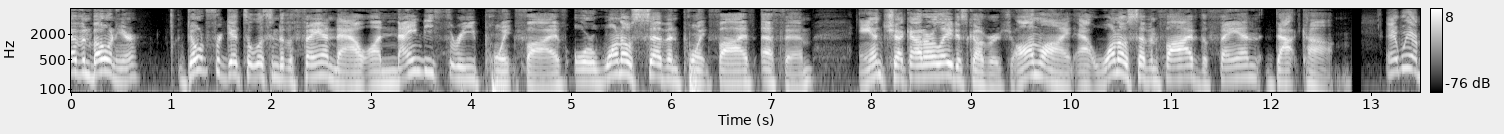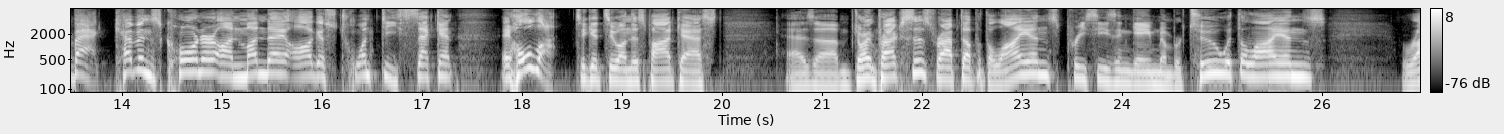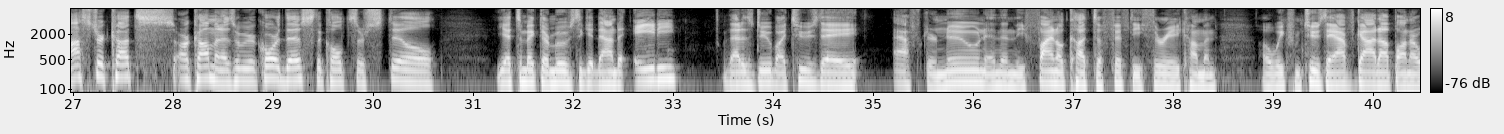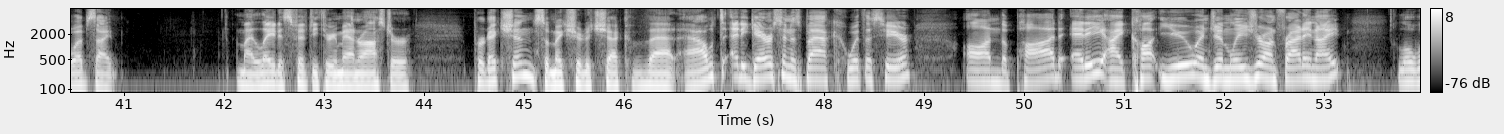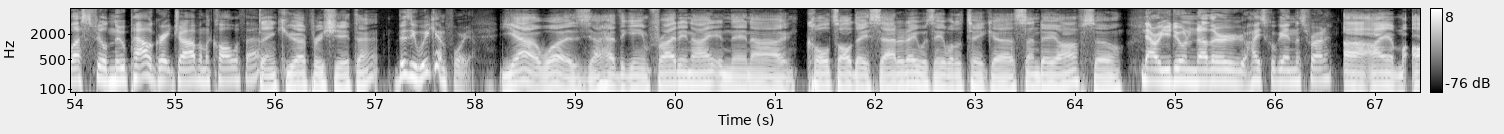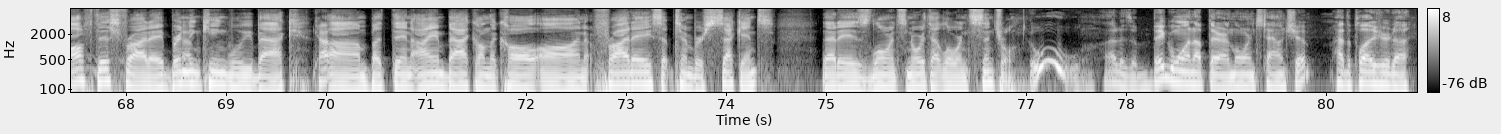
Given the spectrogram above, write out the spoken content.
Kevin Bowen here. Don't forget to listen to The Fan now on 93.5 or 107.5 FM and check out our latest coverage online at 1075thefan.com. And we are back. Kevin's Corner on Monday, August 22nd. A whole lot to get to on this podcast as um, joint practices wrapped up with the Lions, preseason game number two with the Lions. Roster cuts are coming as we record this. The Colts are still yet to make their moves to get down to 80. That is due by Tuesday afternoon. And then the final cut to 53 coming a week from Tuesday. I've got up on our website my latest 53 man roster prediction. So make sure to check that out. Eddie Garrison is back with us here on the pod. Eddie, I caught you and Jim Leisure on Friday night. Little Westfield New Pal. Great job on the call with that. Thank you. I appreciate that. Busy weekend for you. Yeah, it was. I had the game Friday night and then uh, Colts all day Saturday. Was able to take a Sunday off. So now, are you doing another high school game this Friday? Uh, I am off this Friday. Brendan okay. King will be back. Okay. Um, but then I am back on the call on Friday, September 2nd. That is Lawrence North at Lawrence Central. Ooh, that is a big one up there in Lawrence Township. Had the pleasure to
